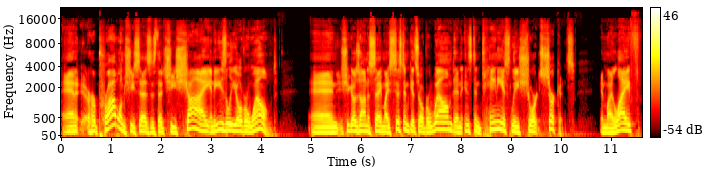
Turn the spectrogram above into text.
And her problem, she says, is that she's shy and easily overwhelmed. And she goes on to say, My system gets overwhelmed and instantaneously short circuits. In my life,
